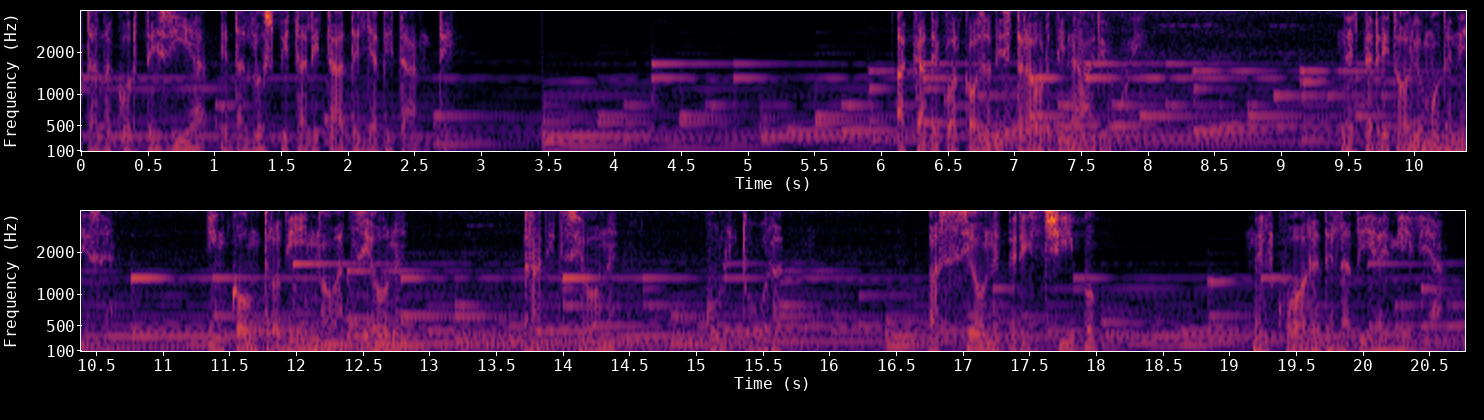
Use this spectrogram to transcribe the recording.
dalla cortesia e dall'ospitalità degli abitanti. Accade qualcosa di straordinario qui, nel territorio modenese. Incontro di innovazione, tradizione, cultura, passione per il cibo nel cuore della via Emilia.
